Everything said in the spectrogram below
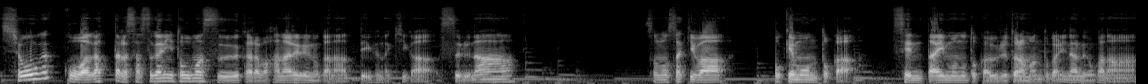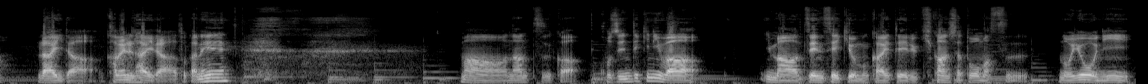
小学校上がったらさすがにトーマスからは離れるのかなっていう風な気がするなその先は、ポケモンとか、戦隊ものとかウルトラマンとかになるのかなライダー、仮面ライダーとかね。まあ、なんつうか、個人的には、今、全盛期を迎えている機関車トーマスのように、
